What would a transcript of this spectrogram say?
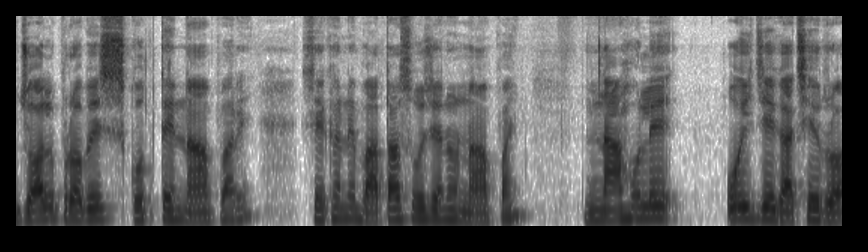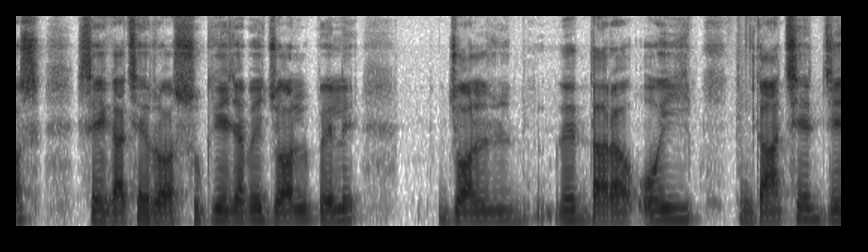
জল প্রবেশ করতে না পারে, সেখানে বাতাসও যেন না পায়। না হলে ওই যে গাছের রস, সেই গাছের রস শুকিয়ে যাবে, জল পেলে, জলের দ্বারা ওই গাছের যে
